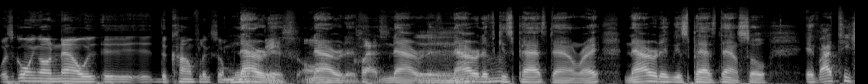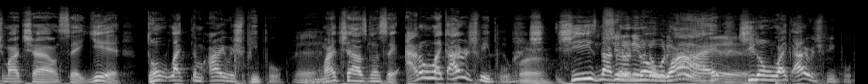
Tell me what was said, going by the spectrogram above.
What's going on now? i i the conflicts are more narrative, based on narrative, class. narrative, narrative gets passed down, right? Narrative gets passed down. So if I teach my child and say, "Yeah, don't like them Irish people," my child's gonna say, "I don't like Irish people." She- she's not She gonna know, know what it is. why Yeah, yeah. she don't like Irish people.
